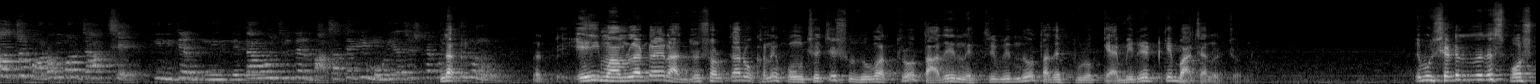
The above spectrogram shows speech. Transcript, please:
রাজ্য বারংবার যাচ্ছে কি নিজের নেতা মন্ত্রীদের বাঁচাতে কি মরিয়া চেষ্টা করছে এই মামলাটায় রাজ্য সরকার ওখানে পৌঁছেছে শুধুমাত্র তাদের নেতৃবৃন্দ তাদের পুরো ক্যাবিনেটকে বাঁচানোর জন্য। এবং সেটা তো তারা স্পষ্ট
